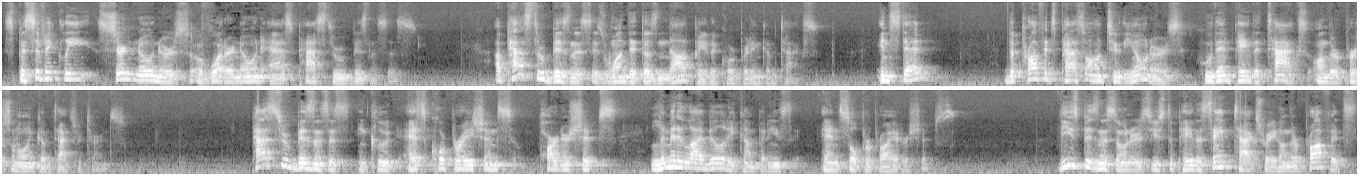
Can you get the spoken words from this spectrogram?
specifically certain owners of what are known as pass through businesses. A pass through business is one that does not pay the corporate income tax. Instead, the profits pass on to the owners who then pay the tax on their personal income tax returns. Pass through businesses include S corporations, partnerships, limited liability companies, and sole proprietorships. These business owners used to pay the same tax rate on their profits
